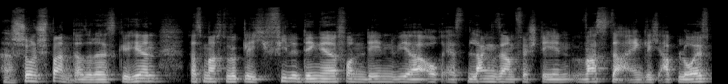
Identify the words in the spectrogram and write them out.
Das ist schon spannend. Also das Gehirn, das macht wirklich viele Dinge, von denen wir auch erst langsam verstehen, was da eigentlich abläuft.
